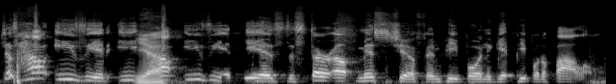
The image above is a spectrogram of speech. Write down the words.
just how easy it e- yeah. how easy it is to stir up mischief in people and to get people to follow.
